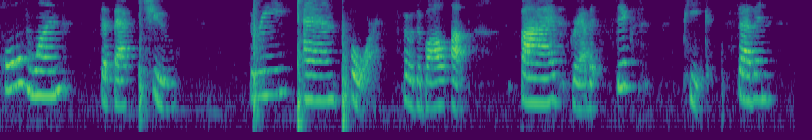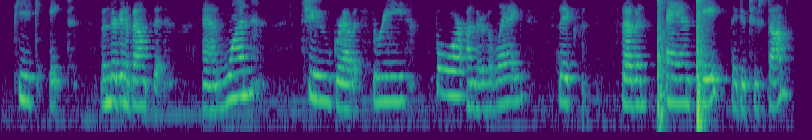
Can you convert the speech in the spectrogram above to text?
Hold one, step back two, three and four. Throw the ball up. Five, grab it six, peak. seven, peak. eight. Then they're gonna bounce it. And one, two, grab it three, four, under the leg, six, seven, and eight. They do two stomps.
